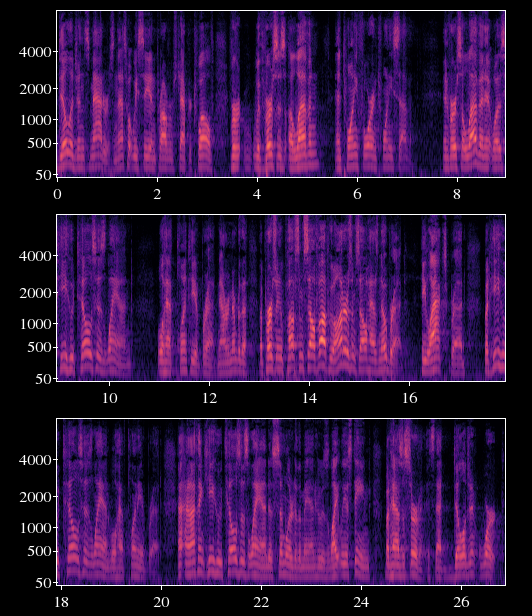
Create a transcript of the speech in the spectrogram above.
diligence matters. And that's what we see in Proverbs chapter 12 with verses 11 and 24 and 27. In verse 11, it was, He who tills his land will have plenty of bread. Now remember, the, the person who puffs himself up, who honors himself, has no bread. He lacks bread. But he who tills his land will have plenty of bread. And, and I think he who tills his land is similar to the man who is lightly esteemed but has a servant. It's that diligent work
